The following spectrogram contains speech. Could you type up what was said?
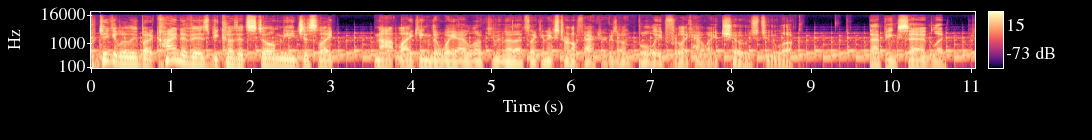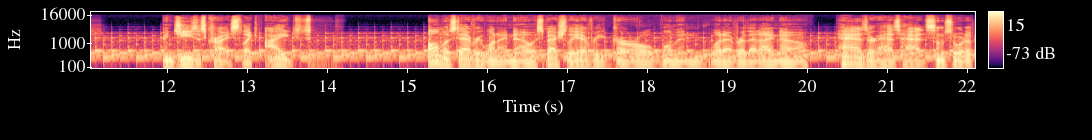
particularly, but it kind of is because it's still me just like not liking the way I look, even though that's like an external factor because I was bullied for like how I chose to look. That being said, like, I mean, Jesus Christ, like, I almost everyone I know, especially every girl, woman, whatever that I know, has or has had some sort of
